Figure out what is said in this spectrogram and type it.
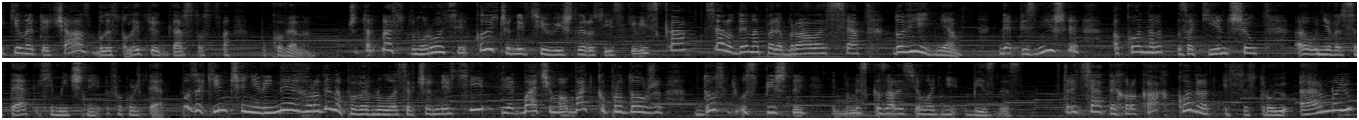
які на той час були столицею герцогства Буковина. У 14 році, коли в Чернівців війшли російські війська, вся родина перебралася до Відня, де пізніше Конрад закінчив е, університет, хімічний факультет. По закінченні війни родина повернулася в Чернівці. Як бачимо, батько продовжив досить успішний, як би ми сказали сьогодні, бізнес. В 30-х роках Конрад із сестрою Ерною,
